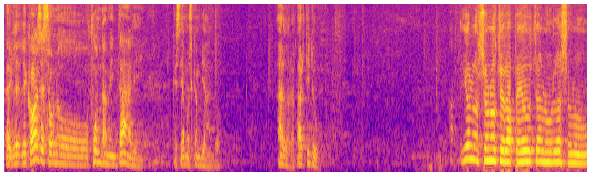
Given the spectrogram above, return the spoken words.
Perché le, le cose sono fondamentali che stiamo scambiando. Allora, parti tu. Io non sono terapeuta, nulla, sono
